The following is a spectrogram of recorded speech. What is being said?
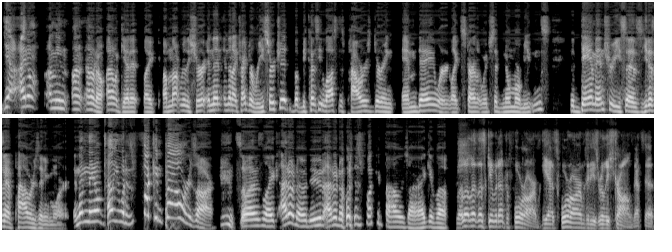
yeah, I don't. I mean, I, I don't know. I don't get it. Like, I'm not really sure. And then and then I tried to research it, but because he lost his powers during M Day, where like Scarlet Witch said no more mutants, the damn entry says he doesn't have powers anymore. And then they don't tell you what his fucking powers are. So I was like, I don't know, dude. I don't know what his fucking powers are. I give up. Let, let, let, us give it up to forearm. He has four arms and he's really strong. That's it.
